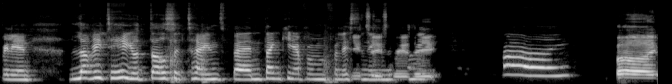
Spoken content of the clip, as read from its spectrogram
Brilliant. Lovely to hear your dulcet tones, Ben. Thank you everyone for listening. You too, Susie. Bye. Bye.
